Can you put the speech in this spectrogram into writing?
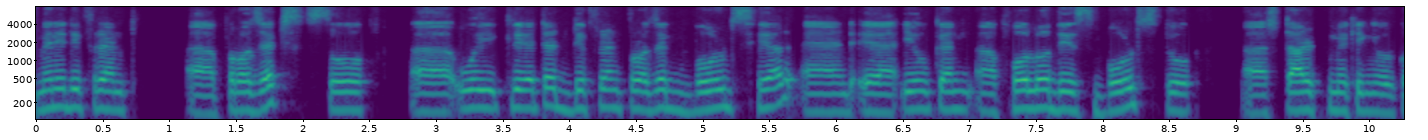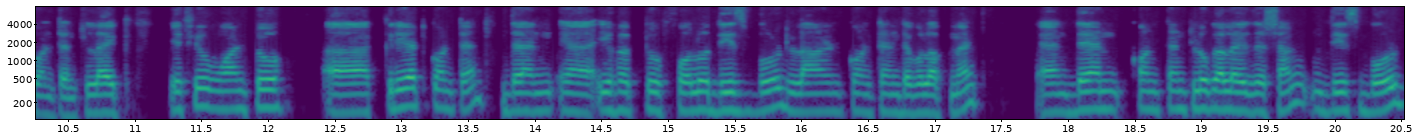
many different uh, projects. So we created different project boards here and you can follow these boards to start making your content. Like if you want to uh, create content, then uh, you have to follow this board, learn content development, and then content localization, this board,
